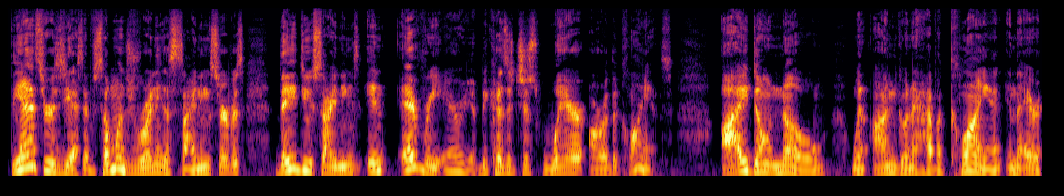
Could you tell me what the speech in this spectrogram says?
The answer is yes. If someone's running a signing service, they do signings in every area because it's just where are the clients. I don't know when I'm going to have a client in the area.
